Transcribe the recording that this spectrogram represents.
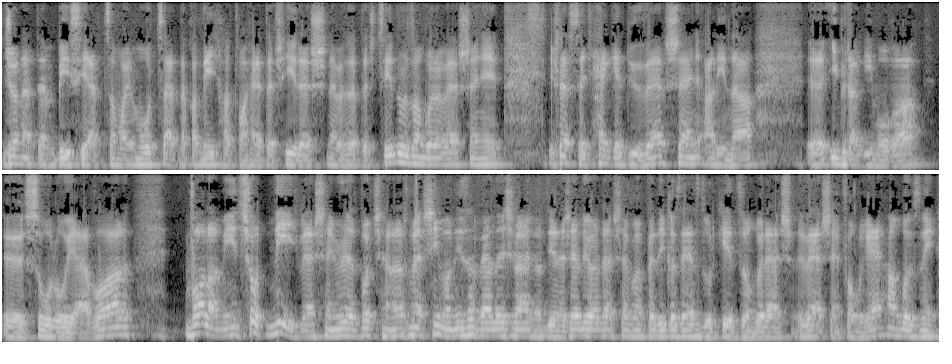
Jonathan Biss játsza majd Mozartnak a 467-es híres nevezetes C-dur zongora versenyét, és lesz egy hegedű verseny Alina Ibrahimova szólójával, valamint sok négy versenyművet, bocsánat, mert Simon Izabella és Vágyon Dénes előadásában pedig az Ezdur két zongorás verseny fog elhangozni,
